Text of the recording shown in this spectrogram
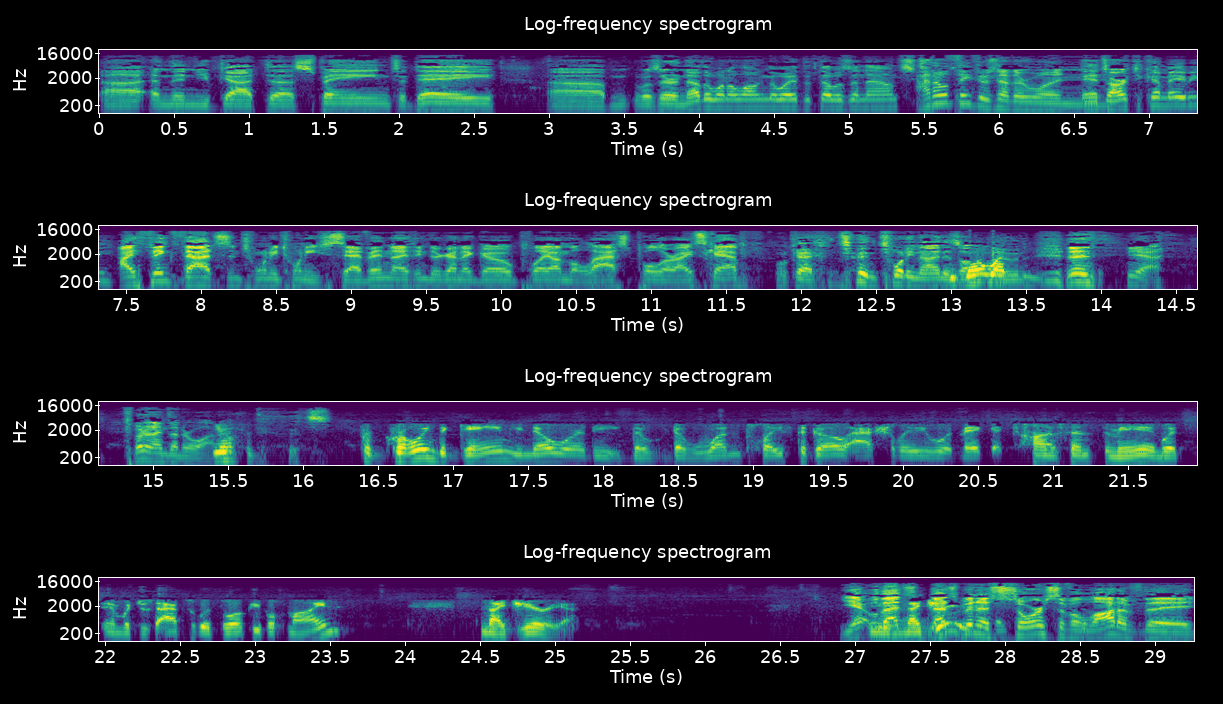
uh, and then you've got uh, Spain today. Um, was there another one along the way that that was announced? I don't think there's another one. Antarctica, maybe. I think that's in 2027. I think they're going to go play on the last polar ice cap. Okay, 29 is on the moon. yeah, 29's underwater. You know, for growing the game, you know where the, the, the one place to go actually would make a ton of sense to me and would, and would just absolutely blow people's mind? Nigeria. Yeah, well, that's, that's been a source of a lot of the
